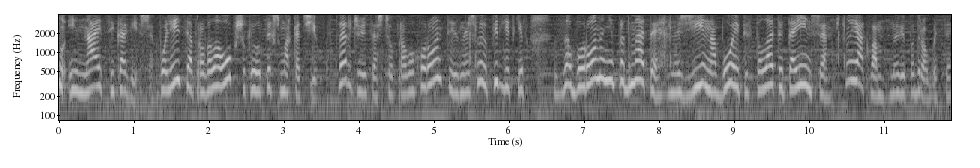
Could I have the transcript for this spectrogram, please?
Ну і найцікавіше, поліція провела обшуки у цих шмаркачів. Стверджується, що правоохоронці знайшли у підлітків заборонені предмети: ножі, набої, пістолети та інше. Ну як вам нові подробиці?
